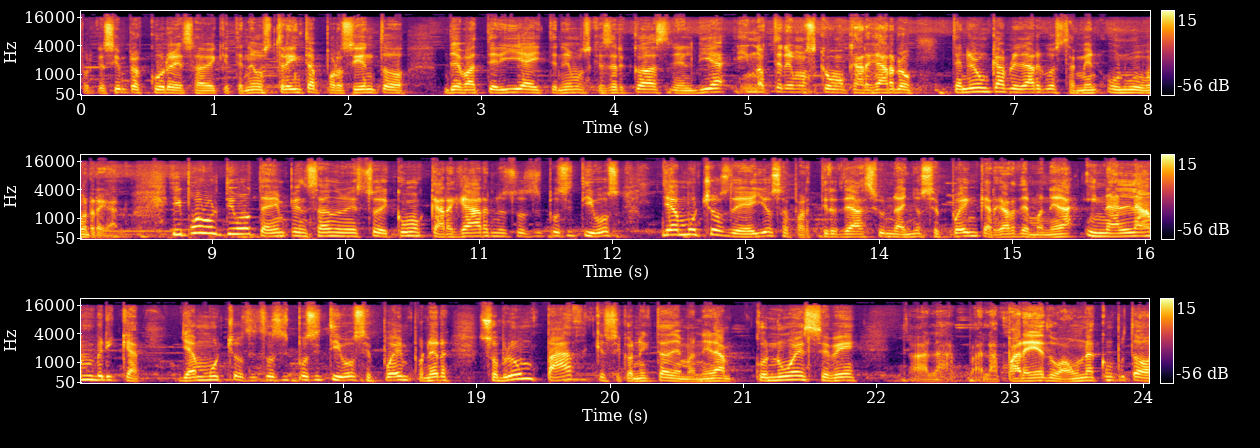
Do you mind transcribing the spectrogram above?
porque siempre ocurre, sabe, que tenemos 30% de batería y tenemos que hacer cosas en el día y no tenemos cómo cargarlo. Tener un cable largo es también un muy buen regalo. Y por último, también pensando en esto de cómo cargar nuestros dispositivos, ya muchos de ellos a partir de hace un año se pueden cargar de manera inalámbrica. Ya muchos de estos dispositivos se pueden poner sobre un pad que se conecta de manera con USB a la, a la pared o a una computadora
